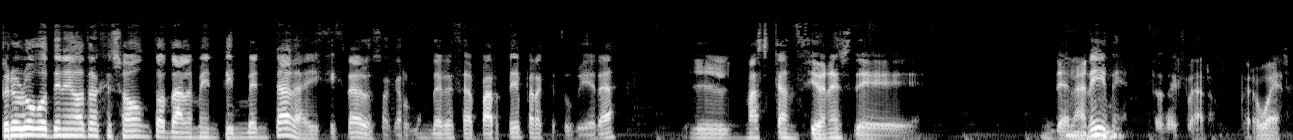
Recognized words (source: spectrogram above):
Pero luego tiene otras que son totalmente inventadas. Y es que, claro, sacar algún DLC aparte para que tuviera más canciones de del anime. Entonces, claro, pero bueno.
